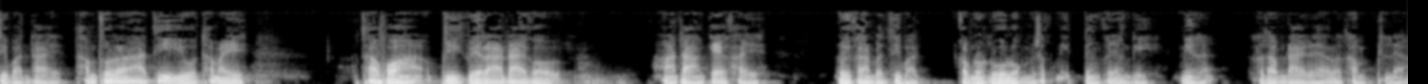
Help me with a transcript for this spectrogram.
ฏิบัติได้ทำธุระหน้าที่อยู่ถ้าไม่ถ้าพอปีกเวลาได้ก็หาทางแก้ไข โดยการปฏิบัติ กำหนดรู้ลมสักนิดหนึ่งก็ยังดี นี่แหละ เราทำได้แล้ว เราทำเป็นแล้ว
